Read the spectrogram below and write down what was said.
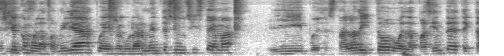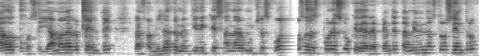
Es que como la familia, pues regularmente es un sistema y pues está el adicto o el paciente detectado, como se llama de repente, la familia también tiene que sanar muchas cosas. Es por eso que de repente también en nuestro centro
